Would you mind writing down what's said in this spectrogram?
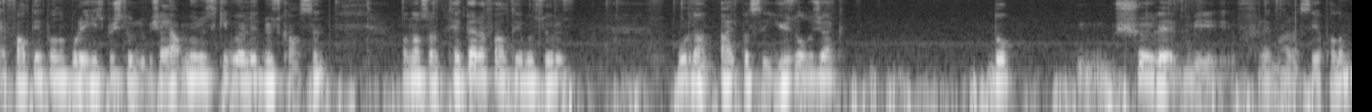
F6 yapalım. Buraya hiçbir türlü bir şey yapmıyoruz ki böyle düz kalsın. Ondan sonra tekrar F6'ya basıyoruz. Buradan alfası 100 olacak. Dok şöyle bir frame arası yapalım.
